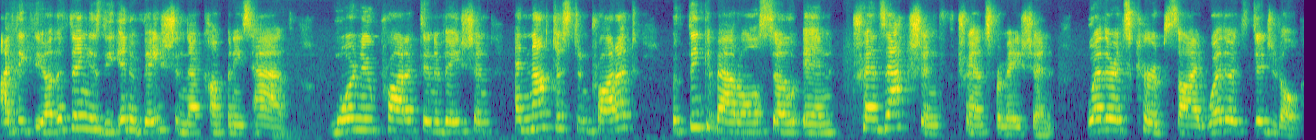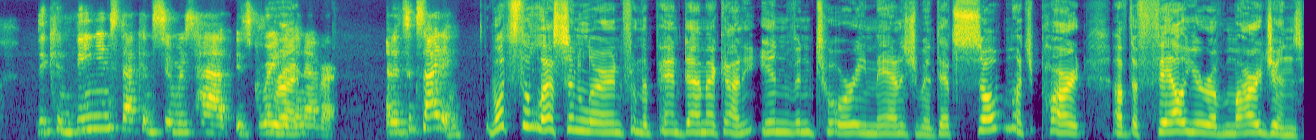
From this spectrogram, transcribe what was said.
I think the other thing is the innovation that companies have more new product innovation, and not just in product, but think about also in transaction transformation, whether it's curbside, whether it's digital. The convenience that consumers have is greater right. than ever. And it's exciting. What's the lesson learned from the pandemic on inventory management? That's so much part of the failure of margins.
